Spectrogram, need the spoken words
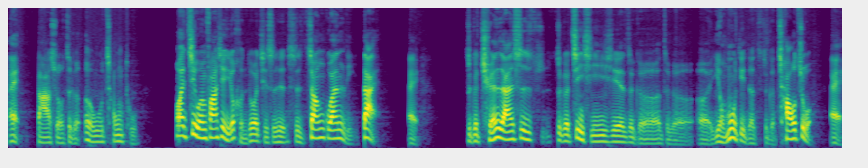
哎，大家说这个俄乌冲突。后来纪文发现有很多其实是张冠李戴，哎，这个全然是这个进行一些这个这个呃有目的的这个操作，哎，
